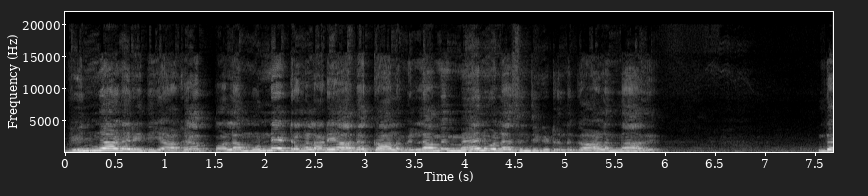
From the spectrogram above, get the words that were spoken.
விஞ்ஞான ரீதியாக பல முன்னேற்றங்கள் அடையாத காலம். எல்லாமே மேனுவலாக செஞ்சுக்கிட்டு இருந்த காலம்தான் அது. இந்த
